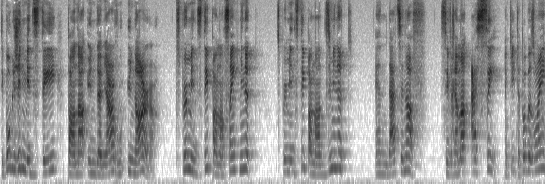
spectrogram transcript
T'es pas obligé de méditer pendant une demi-heure ou une heure. Tu peux méditer pendant 5 minutes. Tu peux méditer pendant 10 minutes. And that's enough. C'est vraiment assez, OK? T'as pas besoin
